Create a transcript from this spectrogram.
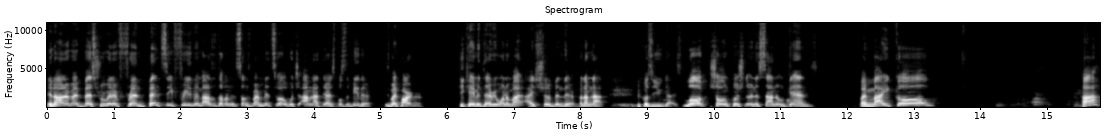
In honor of my best roommate and friend, Bentzi Friedman, Mazel Tov on his son's bar mitzvah, which I'm not there. I'm supposed to be there. He's my partner. He came into every one of my, I should have been there, but I'm not because of you guys. Love Shalom Kushner and Nasanel Gans by Michael. Huh?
